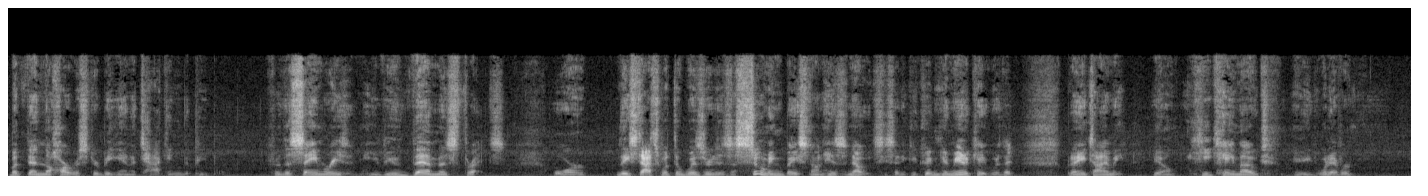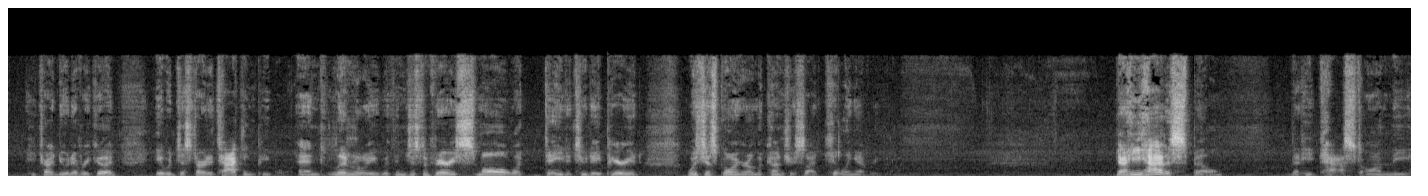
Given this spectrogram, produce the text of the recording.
But then the harvester began attacking the people for the same reason. He viewed them as threats. Or at least that's what the wizard is assuming based on his notes. He said he couldn't communicate with it, but anytime you know he came out, eh, whatever, he tried to do whatever he could, it would just start attacking people. And literally within just a very small, like day to two day period, was just going around the countryside killing everything. Now he had a spell that he cast on the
